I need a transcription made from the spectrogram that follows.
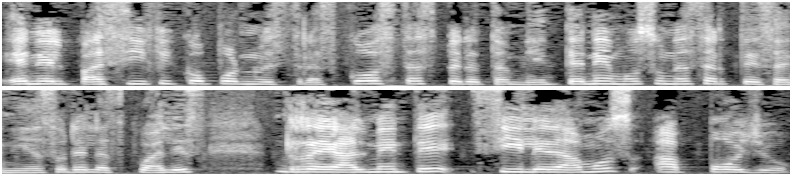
en el Pacífico por nuestras costas, pero también tenemos unas artesanías sobre las cuales realmente si le damos apoyo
